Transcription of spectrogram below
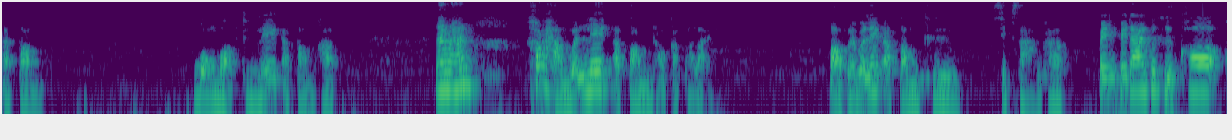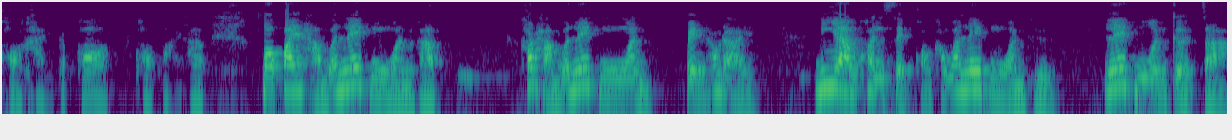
อะตอม บ่งบอกถึงเลขอะตอมครับ ดังนั้นเขาถามว่าเลขอะตอมเท่ากับเท่าไหร่ ตอบเลยว่าเลขอะตอมคือ 13 ครับ เป็นไปได้ก็คือข้อขอไข่กับข้อ ขอควายครับ ต่อไปถามว่าเลขมวลครับเขาถามว่าเลขมวลเป็นเท่าใด นิยามคอนเซปต์ของคำว่าเลขมวลคือ เลขมวลเกิดจาก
